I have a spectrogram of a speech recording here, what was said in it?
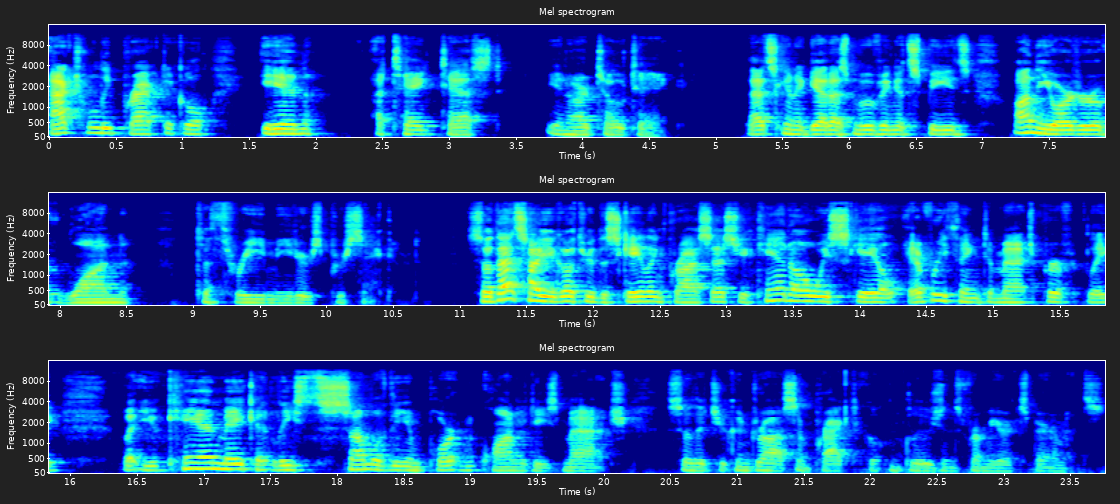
actually practical in a tank test in our tow tank. That's going to get us moving at speeds on the order of 1 to 3 meters per second. So that's how you go through the scaling process. You can't always scale everything to match perfectly, but you can make at least some of the important quantities match so that you can draw some practical conclusions from your experiments.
